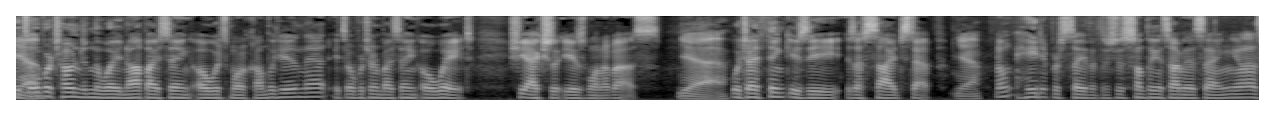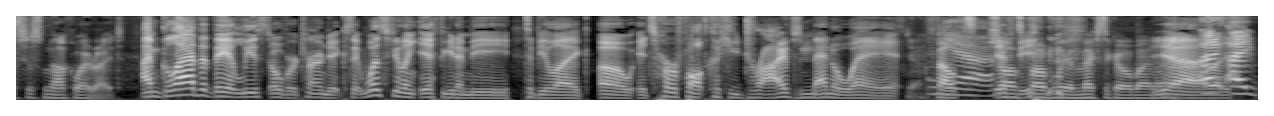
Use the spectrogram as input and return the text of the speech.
It's Yeah. overturned in the way not by saying, "Oh, it's more complicated than that." It's overturned by saying, "Oh, wait, she actually is one of us," Yeah, which I think is a is a sidestep. yeah. I don't hate it per se that there's just something inside me that's saying, you know, that's just not quite right. I'm glad that they at least overturned it because it was feeling iffy to me to be like, oh, it's her fault because she drives men away. Yeah. Felt Yeah. Shawn's iffy. probably in Mexico by now. yeah, I, like- I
